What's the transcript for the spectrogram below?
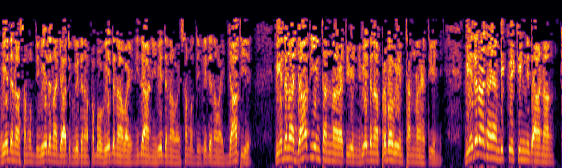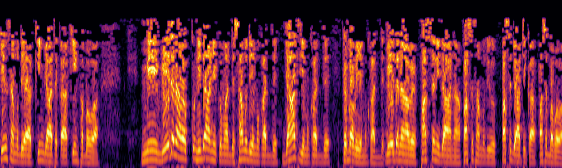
වේදනා සමුද්ද වේදනා ජාතික වේදනා පබෝ වේදනාවයි නිදානී වේදනාවයි සමුද්ද වේදනාවයි ජාතිය. වේදනා ජාතියෙන් තණ්හාව ඇති වෙන්නේ වේදනා ප්‍රභවයෙන් තණ්හාව ඇති වෙන්නේ. වේදනා ඡායම් බික්වේ කින් නිදානං කින් සමුදය කින් ජාතකා කින් පබව. මේ වේදනාව නිදානිය කුමක්ද සමුදය මොකද්ද ජාතිය මොකද්ද ප්‍රභවය මොකද්ද? වේදනාව පස්ස නිදානා පස්ස සමුදය පස්ස ජාතිකා පස්ස භවව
